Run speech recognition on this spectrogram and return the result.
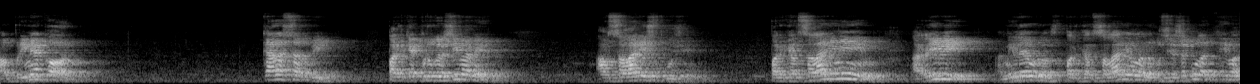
el primer acord que ha de servir perquè progressivament els salaris pugin, perquè el salari mínim arribi a 1.000 euros, perquè el salari en la negociació col·lectiva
